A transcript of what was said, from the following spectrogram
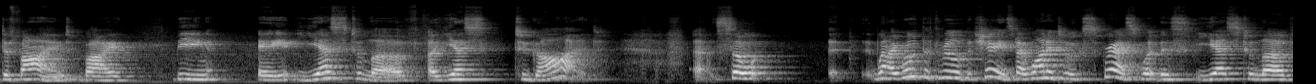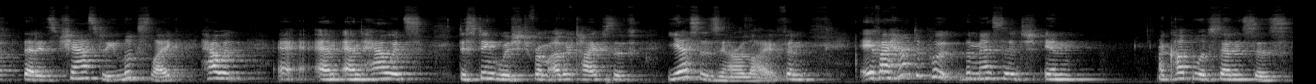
defined by being a yes to love, a yes to God. Uh, so uh, when I wrote The Thrill of the Chaste, I wanted to express what this yes to love, that is chastity, looks like, how it, and, and how it's distinguished from other types of yeses in our life. And if I had to put the message in a couple of sentences,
